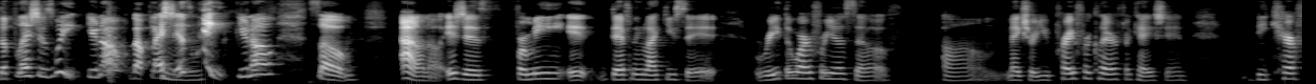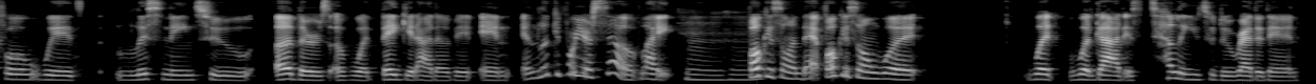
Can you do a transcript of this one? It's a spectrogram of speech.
the flesh is weak. You know, the flesh is Mhm. weak. You know, so I don't know. It's just for me. It definitely, like you said, read the word for yourself. Um, make sure you pray for clarification. Be careful with listening to others of what they get out of it and and looking for yourself. Like Mhm. focus on that. Focus on what what what god is telling you to do rather than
